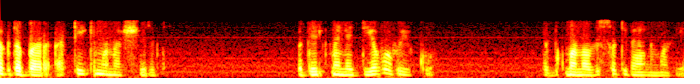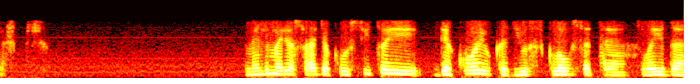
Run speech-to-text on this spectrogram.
Tiesiog dabar ateik į mano širdį. Padaryk mane Dievo vaiku ir būk mano viso gyvenimo viešpačiu. Mėly Marijos radio klausytojai, dėkoju, kad jūs klausėte laidą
